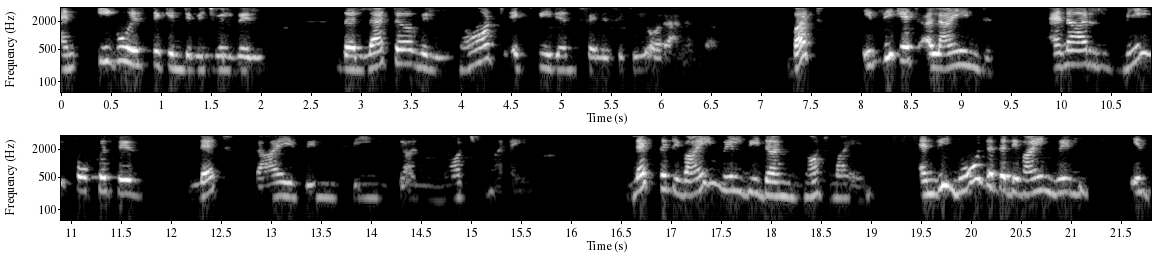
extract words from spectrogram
and egoistic individual will, the latter will not experience felicity or ananda. But if we get aligned and our main focus is let thy will be done, not mine. Let the divine will be done, not mine. And we know that the divine will is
